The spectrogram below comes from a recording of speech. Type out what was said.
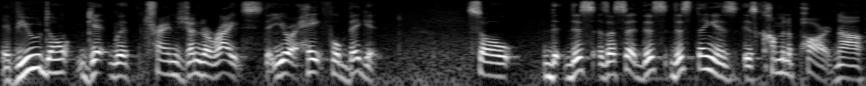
if you don't get with transgender rights, that you're a hateful bigot. So th- this, as I said, this this thing is is coming apart. Now,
